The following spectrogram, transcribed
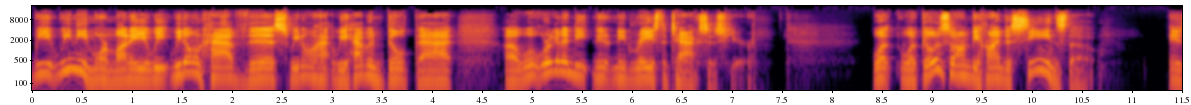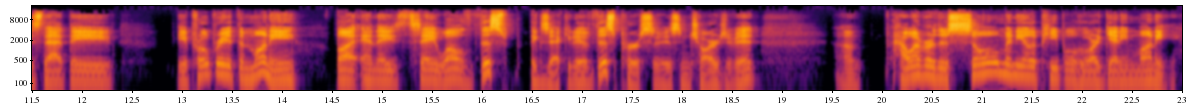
we, we need more money. We, we don't have this. We don't have, we haven't built that. Uh, well, we're going to need, need raise the taxes here. What, what goes on behind the scenes though, is that they, they appropriate the money, but, and they say, well, this executive, this person is in charge of it. Um, however, there's so many other people who are getting money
